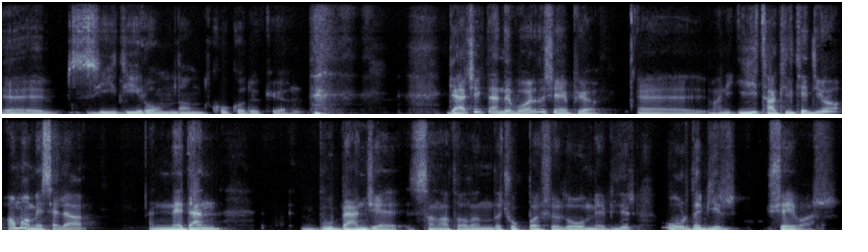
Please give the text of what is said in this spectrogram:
Ee, CD-ROM'dan koko döküyor. Gerçekten de bu arada şey yapıyor. Ee, hani iyi taklit ediyor ama mesela neden bu bence sanat alanında çok başarılı olmayabilir? Orada bir şey var.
